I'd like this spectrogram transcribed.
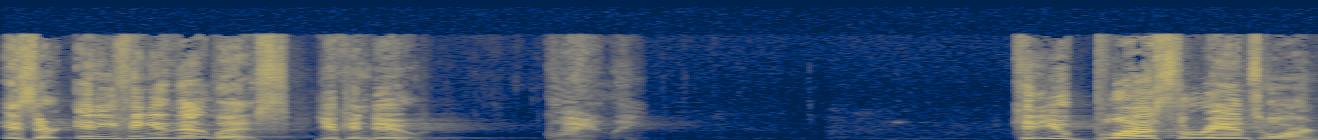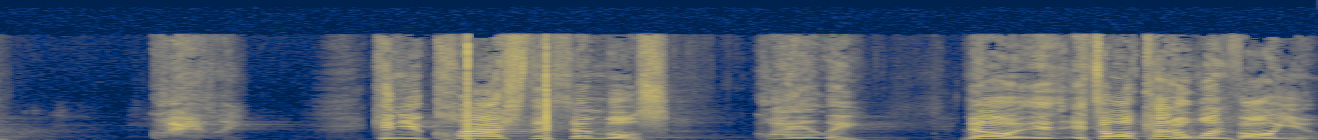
Is there anything in that list you can do quietly? Can you blast the ram's horn quietly? Can you clash the cymbals quietly? No, it's all kind of one volume.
